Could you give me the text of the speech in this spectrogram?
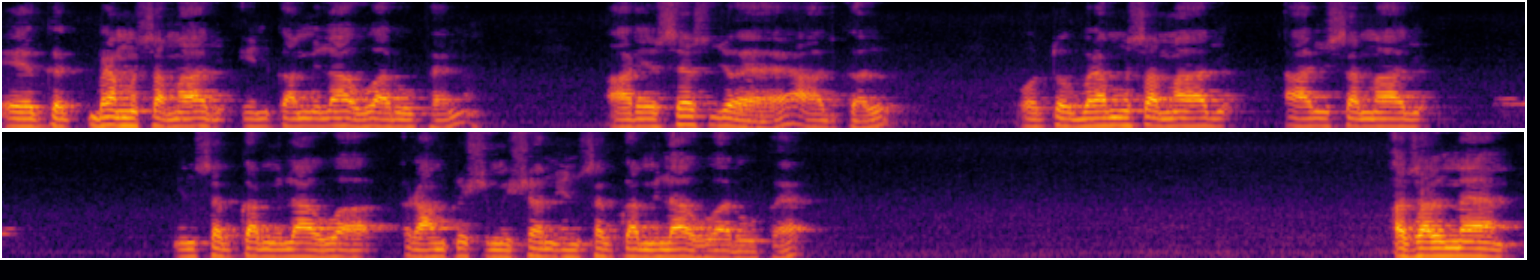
एक ब्रह्म समाज इनका मिला हुआ रूप है ना? आरएसएस जो है आजकल, वो तो ब्रह्म समाज, आर्य समाज, इन सब का मिला हुआ, रामकृष्ण मिशन, इन सब का मिला हुआ रूप है। असल में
